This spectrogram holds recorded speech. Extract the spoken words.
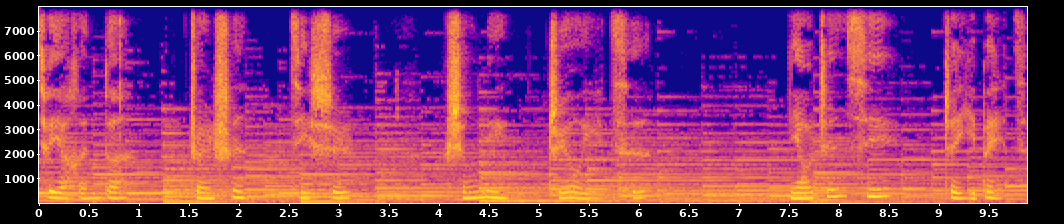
却也很短，转瞬即逝。生命只有一次。你要珍惜这一辈子，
